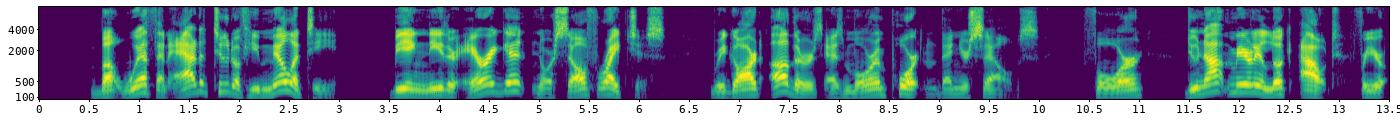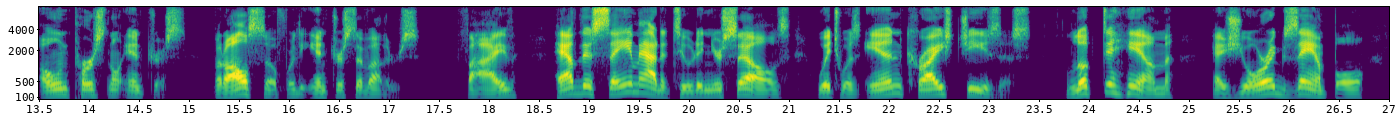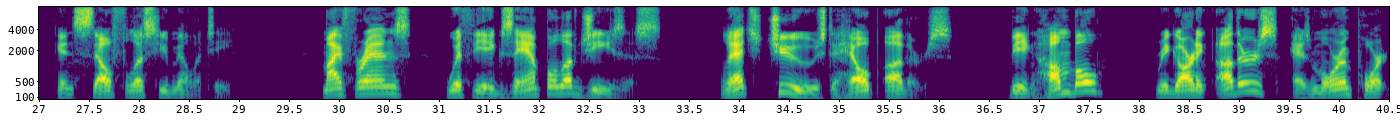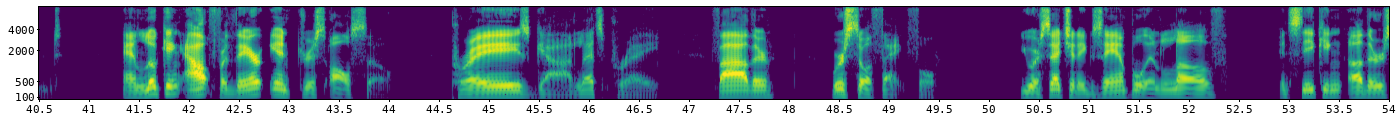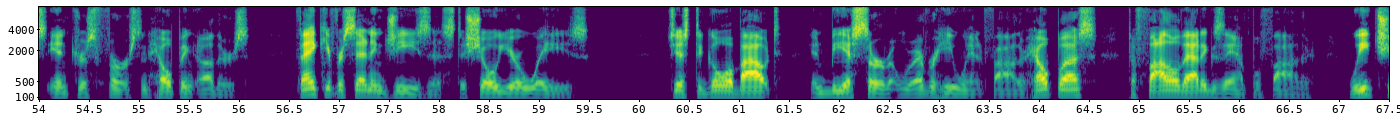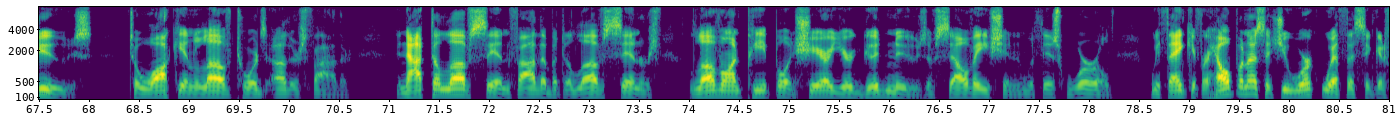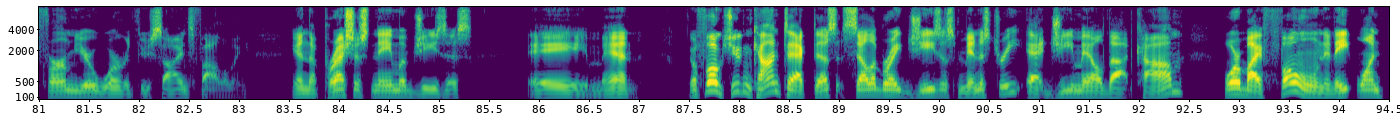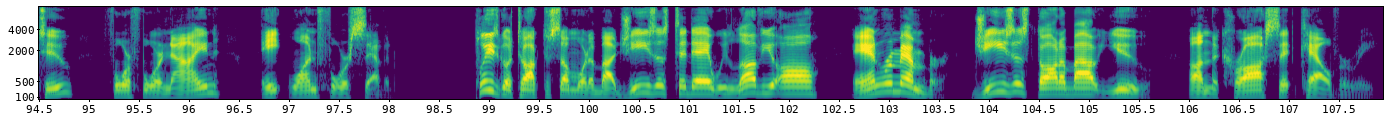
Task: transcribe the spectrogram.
but with an attitude of humility, being neither arrogant nor self righteous. Regard others as more important than yourselves. 4. Do not merely look out for your own personal interests, but also for the interests of others. 5. Have this same attitude in yourselves, which was in Christ Jesus Look to him as your example in selfless humility. My friends, with the example of Jesus, let's choose to help others, being humble, regarding others as more important, and looking out for their interests also. Praise God. Let's pray. Father, we're so thankful. You are such an example in love in seeking others' interests first and helping others. Thank you for sending Jesus to show your ways, just to go about and be a servant wherever he went, Father. Help us to follow that example, Father. We choose to walk in love towards others, Father, and not to love sin, Father, but to love sinners. Love on people and share your good news of salvation with this world. We thank you for helping us, that you work with us and confirm your word through signs following. In the precious name of Jesus, amen. Now, folks, you can contact us at celebratejesusministry at gmail.com or by phone at 812 449 8147. Please go talk to someone about Jesus today. We love you all. And remember, Jesus thought about you on the cross at Calvary.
